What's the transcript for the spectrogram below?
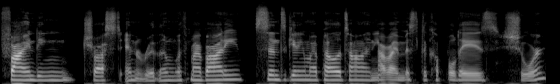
finding trust and rhythm with my body. Since getting my Peloton, have I missed a couple days? Sure.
